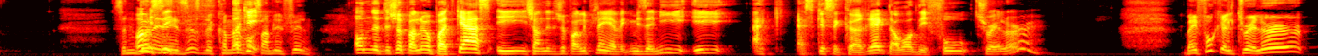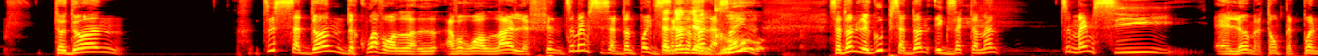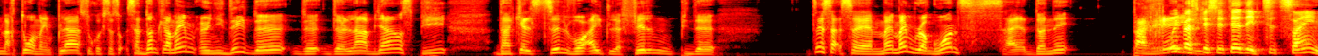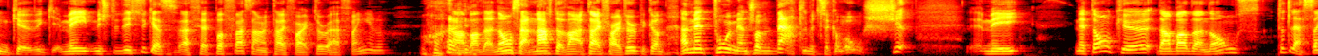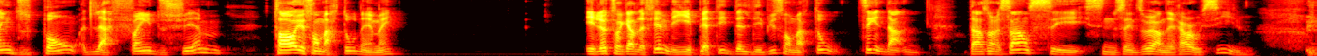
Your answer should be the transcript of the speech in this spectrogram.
Ça nous Ouais, donne mais un c'est- indice de comment va ressembler le film. on en a déjà parlé au podcast et j'en ai déjà parlé plein avec mes amis et est-ce que c'est correct d'avoir des faux trailers? Ben, il faut que le trailer te donne. Tu sais, ça te donne de quoi avoir avoir l'air le film. Tu sais, même si ça te donne pas Ça exactement donne le la goût? scène, ça donne le goût, puis ça te donne exactement. Tu sais, même si elle là, mettons, pète pas le marteau en même place ou quoi que ce soit, ça donne quand même une idée de, de, de l'ambiance, puis dans quel style va être le film, puis de. Tu sais, ça, même, Rogue One, ça donnait pareil. Oui, parce que c'était des petites scènes que, mais, mais j'étais déçu qu'elle elle fait pas face à un TIE Fighter à la fin, là. En bande-annonce, elle marche devant un TIE Fighter, puis comme, amène-toi, man, je vais me battre, là. Mais tu sais, comme, oh shit! Mais, mettons que dans bande-annonce, toute la scène du pont de la fin du film, Thor, il a son marteau dans les mains. Et là, tu regardes le film, mais il est pété dès le début, son marteau. Tu sais, dans, dans un sens, c'est nous induire en erreur aussi.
